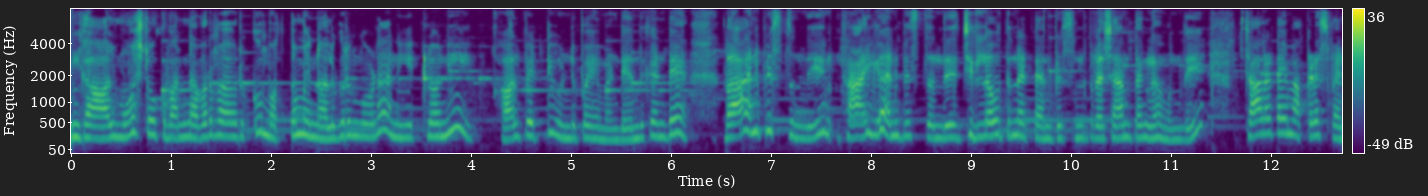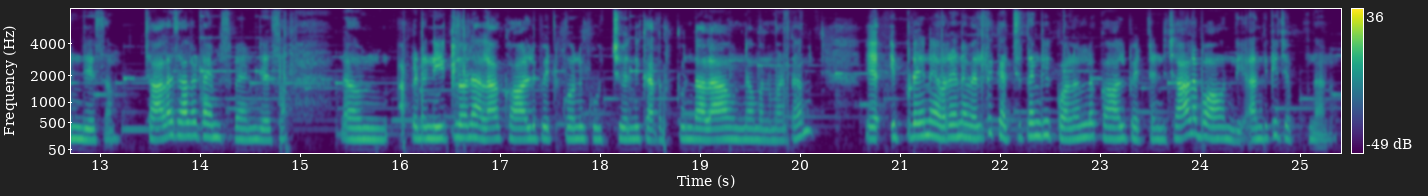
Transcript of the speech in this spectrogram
ఇంకా ఆల్మోస్ట్ ఒక వన్ అవర్ వరకు మొత్తం మేము నలుగురం కూడా నీటిలోని కాలు పెట్టి ఉండిపోయామండి. ఎందుకంటే బాగా అనిపిస్తుంది హాయిగా అనిపిస్తుంది చిల్ అవుతున్నట్టు అనిపిస్తుంది ప్రశాంతంగా ఉంది. చాలా టైం అక్కడే స్పెండ్ చేసాం చాలా చాలా టైం స్పెండ్ చేసాం అక్కడ నీటిలోనే అలా కాళ్ళు పెట్టుకొని కూర్చొని కదపకుండా అలా ఉన్నామన్నమాట. ఎప్పుడైనా ఎవరైనా వెళ్తే ఖచ్చితంగా ఈ కొలంలో కాలు పెట్టండి. చాలా బాగుంది. అందుకే చెప్తున్నాను.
